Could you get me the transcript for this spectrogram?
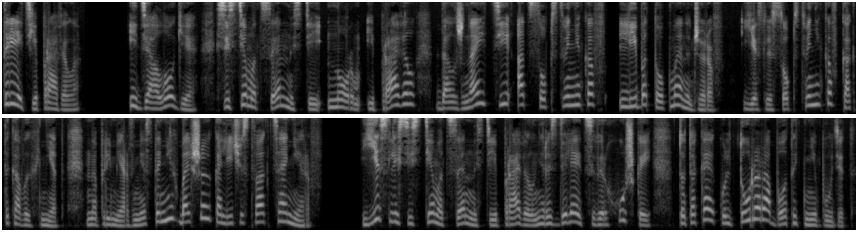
Третье правило. Идеология, система ценностей, норм и правил должна идти от собственников либо топ-менеджеров, если собственников как таковых нет, например, вместо них большое количество акционеров. Если система ценностей и правил не разделяется верхушкой, то такая культура работать не будет.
